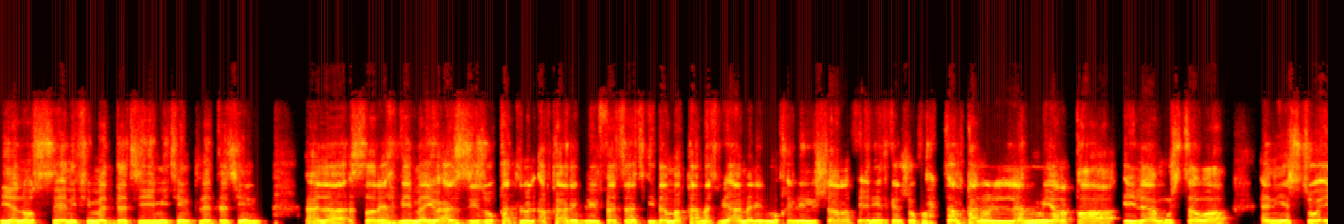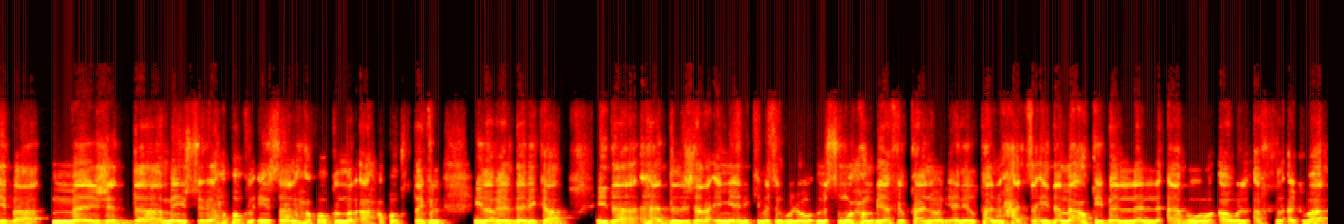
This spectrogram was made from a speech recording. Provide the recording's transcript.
ينص يعني في مادته 233 على الصريح بما يعزز قتل الأقارب للفتاه إذا ما قامت بعمل مخل للشرف. يعني كنشوفوا حتى القانون لم يرقى إلى مستوى أن يستوعب ما جد ما يستوعب حقوق الإنسان حقوق المرأة حقوق الطفل إلى غير ذلك. إذا هذه الجرائم يعني كما تنقولوا مسموح بها في القانون. يعني القانون حتى إذا ما عوقب الأب أو الأخ الأكبر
